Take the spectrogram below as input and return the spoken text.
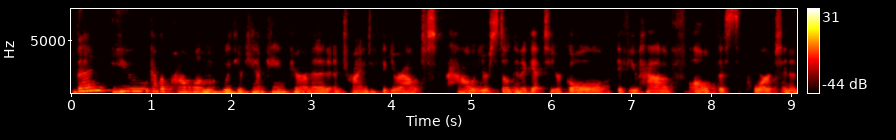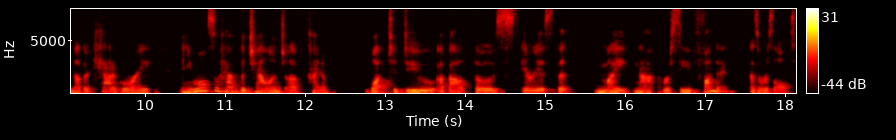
then you have a problem with your campaign pyramid and trying to figure out how you're still going to get to your goal if you have all of this support in another category. And you also have the challenge of kind of what to do about those areas that might not receive funding as a result.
